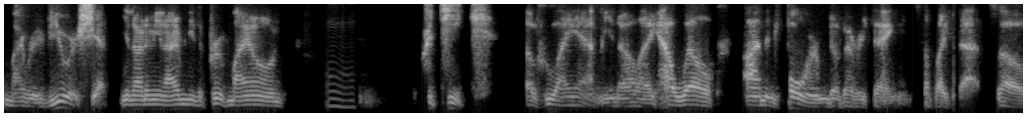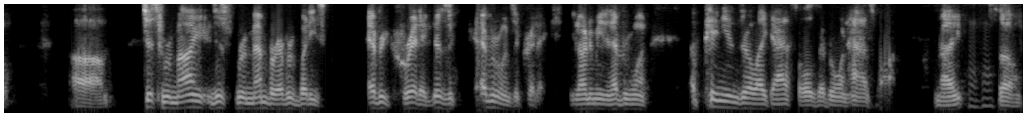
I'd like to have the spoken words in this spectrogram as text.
my reviewership. You know what I mean? I need to prove my own mm. critique of who I am, you know, like how well I'm informed of everything and stuff like that. So um, just remind just remember everybody's every critic, there's a everyone's a critic. You know what I mean? And everyone opinions are like assholes. Everyone has one, right? Mm-hmm. So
